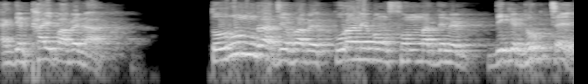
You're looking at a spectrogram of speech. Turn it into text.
একদিন ঠাই পাবে না। তরুণরা যেভাবে কোরআন এবং সন্ন্যার দিনের দিকে ঢুকছে,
